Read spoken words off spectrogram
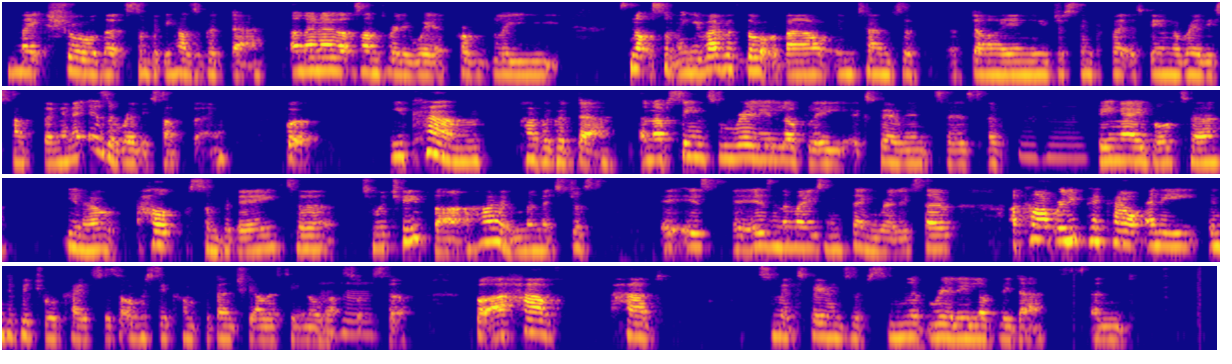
make sure that somebody has a good death. And I know that sounds really weird. Probably it's not something you've ever thought about in terms of, of dying. You just think of it as being a really sad thing, and it is a really sad thing. But you can have a good death. And I've seen some really lovely experiences of mm-hmm. being able to, you know, help somebody to to achieve that at home. And it's just it is it is an amazing thing, really. So I can't really pick out any individual cases, obviously confidentiality and all that mm-hmm. sort of mm-hmm. stuff. But I have had some experience of some really lovely deaths, and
